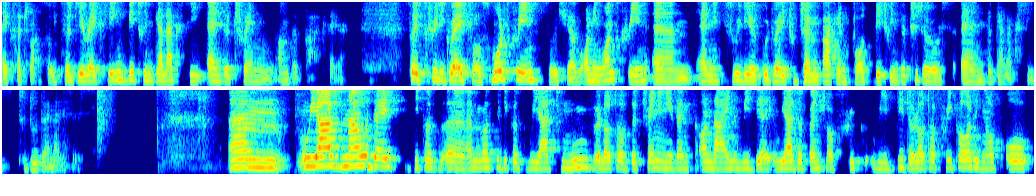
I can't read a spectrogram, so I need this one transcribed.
etc. So it's a direct link between Galaxy and the training on the back there. So it's really great for small screen. So if you have only one screen, um, and it's really a good way to jump back and forth between the tutorials and the Galaxy to do the analysis. Um, we have nowadays, because uh, mostly because we had to move a lot of the training events online, we did, we had a bunch of, we did a lot of recording of all,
